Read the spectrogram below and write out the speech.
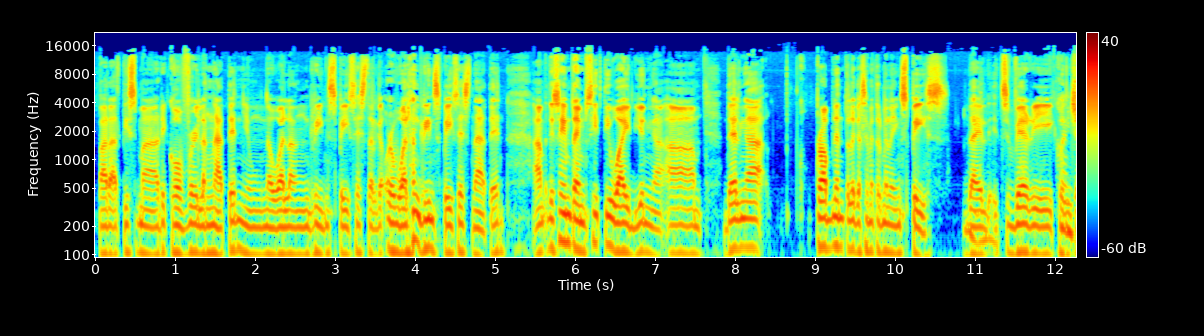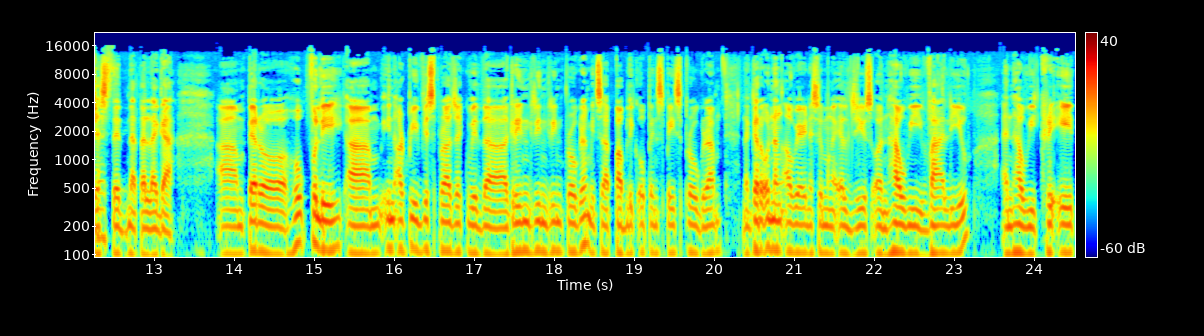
para at least ma-recover lang natin yung nawalang green spaces talaga or walang green spaces natin. Um, at the same time, citywide, yun nga, um, dahil nga problem talaga sa Metro Manila yung space dahil it's very congested na talaga. Um, pero hopefully, um, in our previous project with the Green Green Green program, it's a public open space program, nagkaroon ng awareness yung mga LGUs on how we value and how we create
